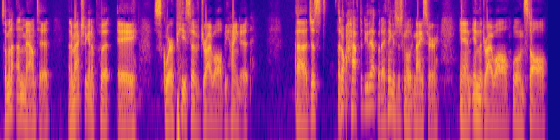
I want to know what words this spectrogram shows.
So I'm going to unmount it, and I'm actually going to put a square piece of drywall behind it. Uh, just I don't have to do that, but I think it's just going to look nicer. And in the drywall, we'll install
